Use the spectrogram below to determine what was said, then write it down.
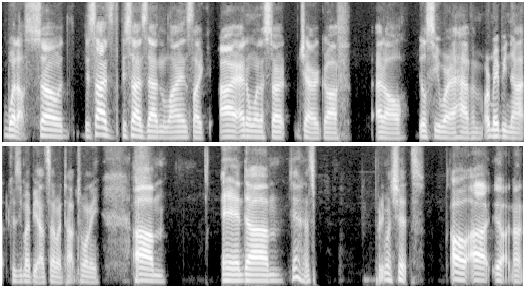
what else? So besides besides that, in the Lions, like I I don't want to start Jared Goff at all. You'll see where I have him, or maybe not because he might be outside my top twenty. Um, and um, yeah, that's pretty much it. Oh, uh, yeah, not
